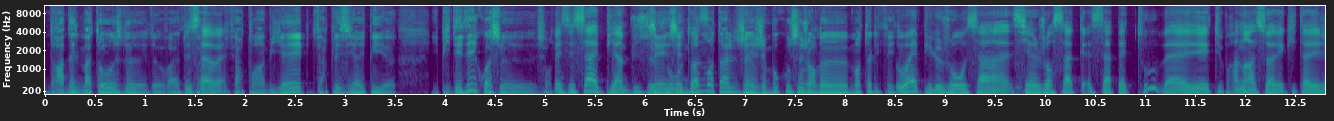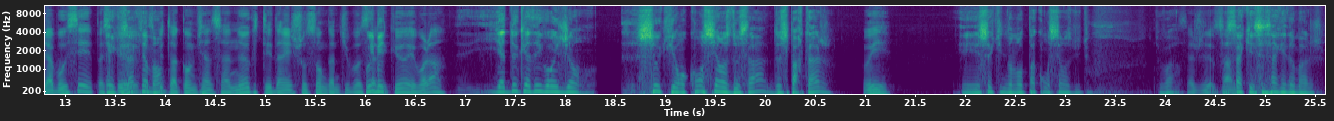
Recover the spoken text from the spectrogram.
de ramener le matos, de, de, voilà, de, faire, ça, ouais. faire pour un billet, puis de faire plaisir et puis, euh, et puis d'aider. quoi. Ce, sur- Ben, c'est ça. Et puis en plus, c'est une bonne mentale. J'ai- J'aime beaucoup ce genre de mentalité. Ouais, puis le jour où ça, si un jour ça, ça pète tout, ben, tu prendras ceux avec qui tu as déjà bossé. Parce que, Exactement. parce que tu as confiance en eux, que tu es dans les chaussons quand tu bosses Oui, avec eux, et voilà. Il y a deux catégories de gens. Ceux qui ont conscience de ça, de ce partage, Oui, et ceux qui n'en ont pas conscience du tout. Tu vois ça, C'est ça, qui est- c'est ça qui est dommage.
